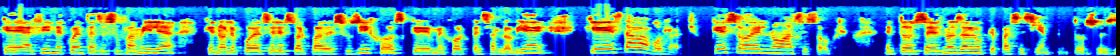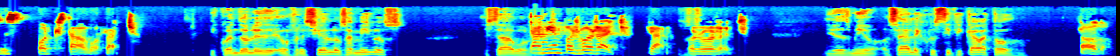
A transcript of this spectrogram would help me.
que al fin de cuentas de su familia, que no le puede hacer esto al padre de sus hijos, que mejor pensarlo bien, que estaba borracho, que eso él no hace sobrio. Entonces, no es algo que pase siempre, entonces es porque estaba borracho. ¿Y cuando le ofreció a los amigos, estaba borracho? También por borracho, claro, por borracho. Dios mío, o sea, le justificaba todo. Todo,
